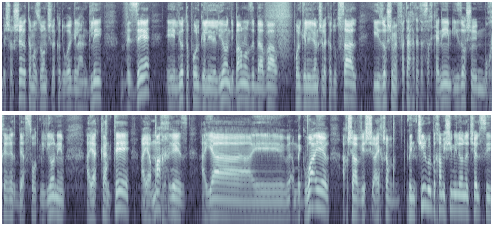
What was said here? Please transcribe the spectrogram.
בשרשרת המזון של הכדורגל האנגלי, וזה אה, להיות הפועל גליל עליון, דיברנו על זה בעבר, הפועל גליל עליון של הכדורסל, היא זו שמפתחת את השחקנים, היא זו שמוכרת בעשרות מיליונים, היה קנטה, היה מחרז, היה אה, מגווייר, עכשיו יש, עכשיו בן צ'ילבל ב-50 מיליון לצ'לסי,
